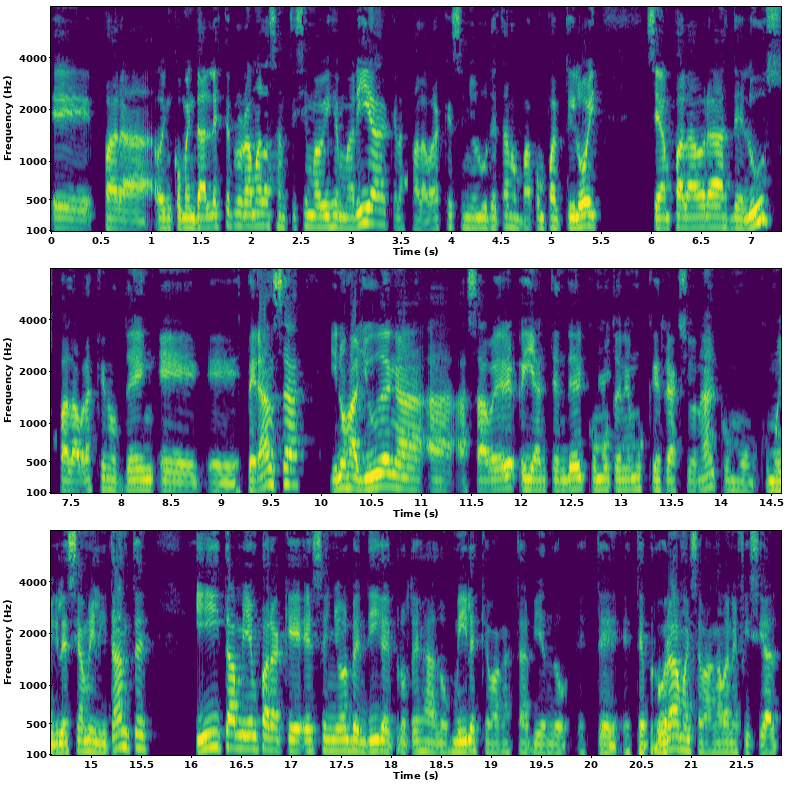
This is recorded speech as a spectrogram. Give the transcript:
eh, para encomendarle este programa a la Santísima Virgen María, que las palabras que el Señor Lureta nos va a compartir hoy sean palabras de luz, palabras que nos den eh, esperanza y nos ayuden a, saber y a entender cómo tenemos que reaccionar como, como iglesia militante y también para que el Señor bendiga y proteja a los miles que van a estar viendo este, este programa y se van a beneficiar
